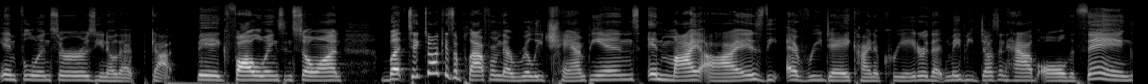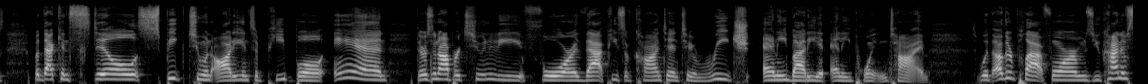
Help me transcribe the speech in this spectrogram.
influencers you know that got big followings and so on. But TikTok is a platform that really champions, in my eyes, the everyday kind of creator that maybe doesn't have all the things, but that can still speak to an audience of people. And there's an opportunity for that piece of content to reach anybody at any point in time with other platforms, you kind of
